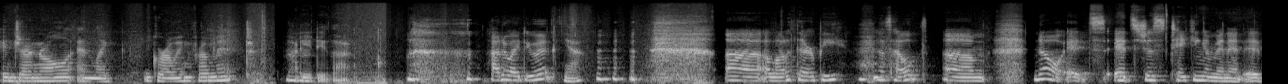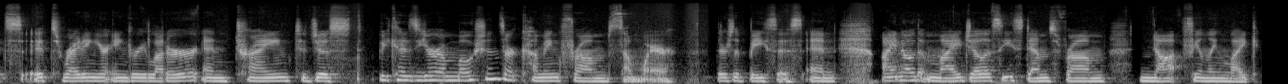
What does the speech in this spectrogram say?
in general and like growing from it. How do you do that? How do I do it? Yeah. Uh, a lot of therapy has helped. Um, no, it's it's just taking a minute. It's it's writing your angry letter and trying to just because your emotions are coming from somewhere. There's a basis, and I know that my jealousy stems from not feeling like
